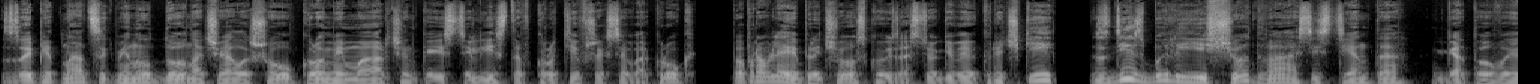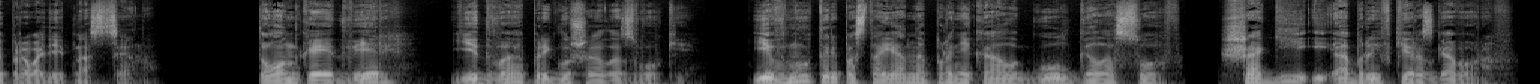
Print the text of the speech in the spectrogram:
За 15 минут до начала шоу, кроме Марченко и стилистов, крутившихся вокруг, поправляя прическу и застегивая крючки, здесь были еще два ассистента, готовые проводить на сцену. Тонкая дверь едва приглушала звуки, и внутрь постоянно проникал гул голосов, шаги и обрывки разговоров.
